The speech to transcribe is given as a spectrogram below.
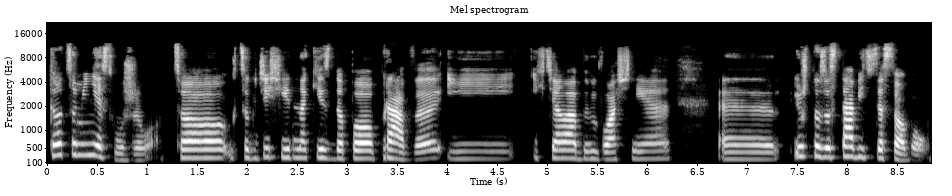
to, co mi nie służyło, co, co gdzieś jednak jest do poprawy i, i chciałabym właśnie e, już to zostawić za sobą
